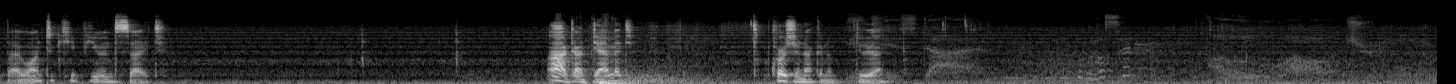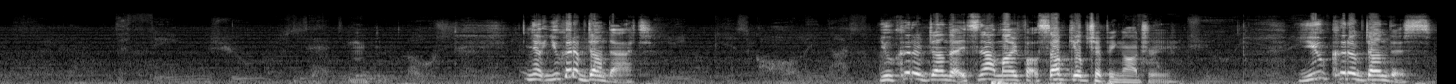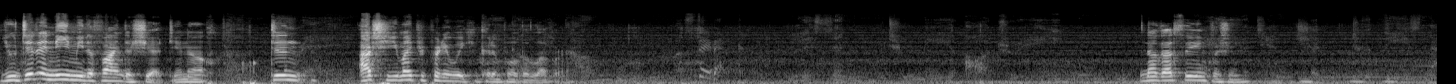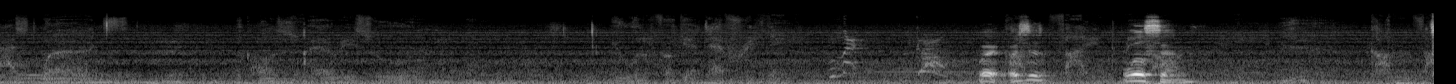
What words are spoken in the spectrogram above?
But I want to keep you in sight. Ah, god damn it. Of course you're not gonna do that. No, you could have done that. You could have done that. It's not my fault. Stop guilt tripping, Audrey. You could have done this. You didn't need me to find the shit, you know? Didn't. Actually, you might be pretty weak and couldn't pull the lever. Stay back. Listen to me, Audrey. No, that's the ink Wait, what's this? Find Wilson.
